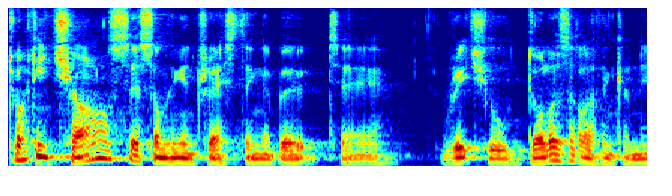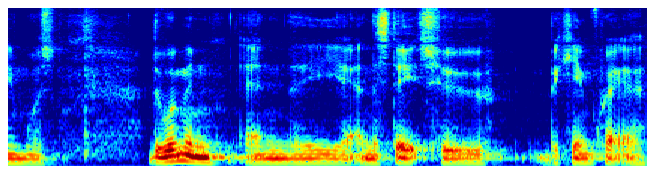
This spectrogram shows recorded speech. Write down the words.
Dotty Charles says something interesting about uh, Rachel Dolezal, I think her name was, the woman in the in the states who became quite a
